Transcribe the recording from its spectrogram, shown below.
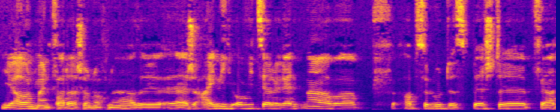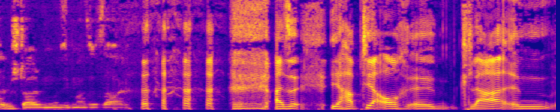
Ja, und mein Vater schon noch, ne? Also er ist eigentlich offiziell Rentner, aber absolut das beste Pferd im Stall, muss ich mal so sagen. also ihr habt ja auch äh, klar ähm,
